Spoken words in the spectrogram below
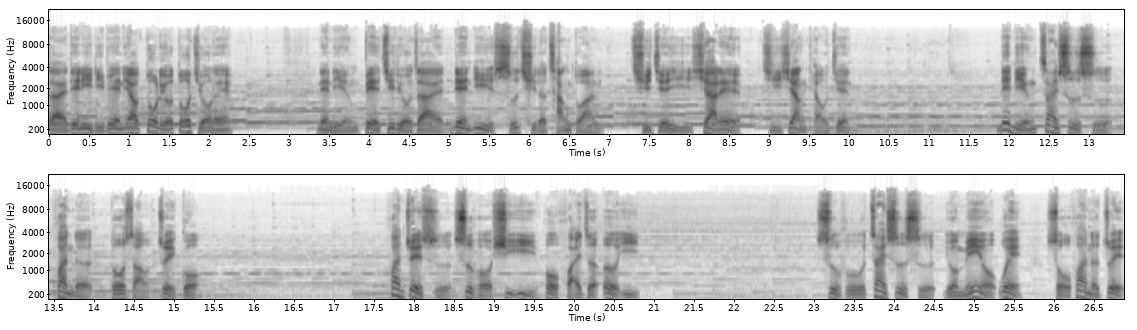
在炼狱里面要逗留多久呢？炼灵被拘留在炼狱时期的长短，取决于下列几项条件：炼灵在世时犯了多少罪过？犯罪时是否蓄意或怀着恶意？似乎在世时有没有为所犯的罪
